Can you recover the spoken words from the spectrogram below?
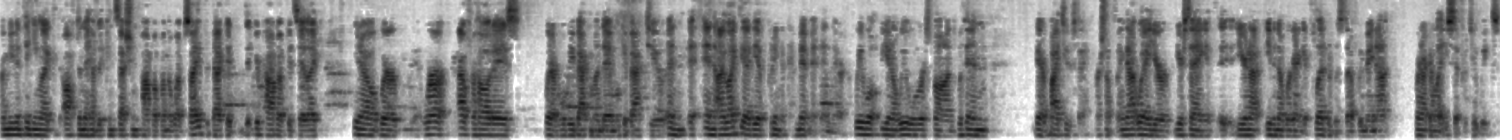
I'm even thinking like often they have the concession pop up on the website, but that could your pop up could say like, you know, we're we're out for holidays whatever, we'll be back Monday and we'll get back to you. And and I like the idea of putting a commitment in there. We will, you know, we will respond within yeah, by Tuesday or something. That way, you're you're saying it, it, you're not, even though we're going to get flooded with stuff, we may not. We're not going to let you sit for two weeks.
